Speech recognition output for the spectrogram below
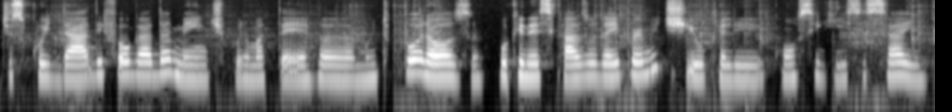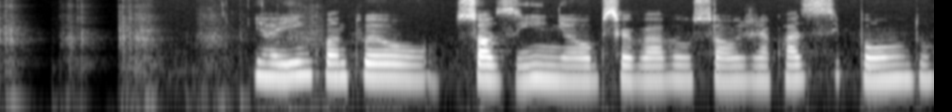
descuidada e folgadamente por uma terra muito porosa, o que nesse caso daí permitiu que ele conseguisse sair. E aí, enquanto eu sozinha observava o sol já quase se pondo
